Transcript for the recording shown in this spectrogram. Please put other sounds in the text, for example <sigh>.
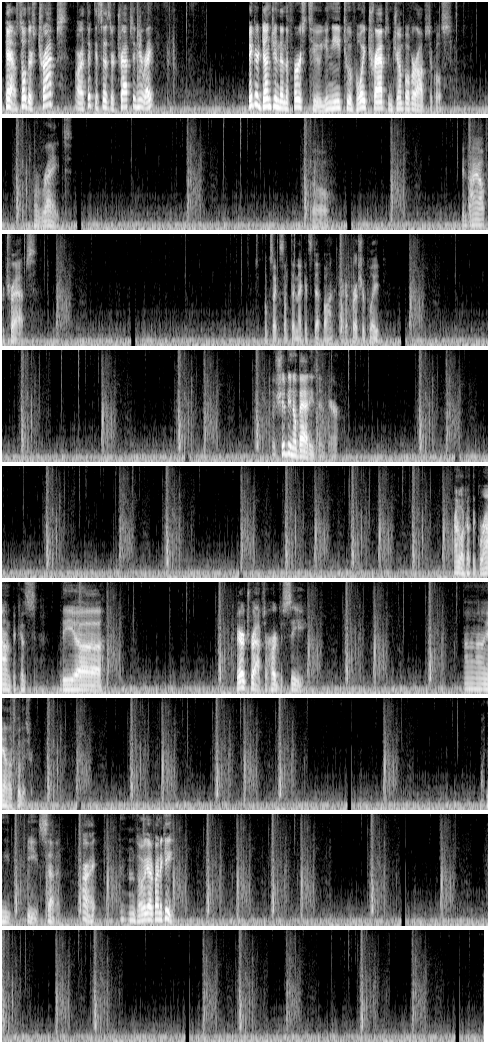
Yeah, so there's traps, or I think it says there's traps in here, right? Bigger dungeon than the first two. You need to avoid traps and jump over obstacles. Alright. So... Keep an eye out for traps. Looks like something I could step on, like a pressure plate. There should be no baddies in here. trying to look at the ground because the uh, bear traps are hard to see. Uh, yeah, let's go this way. I need key seven. All right, <clears throat> so we gotta find a key.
